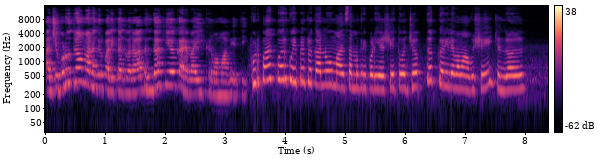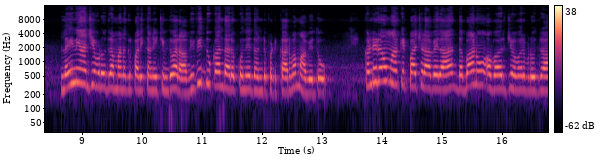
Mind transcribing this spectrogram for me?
આજે વડોદરા મહાનગરપાલિકા દ્વારા ધંધાકીય કાર્યવાહી કરવામાં આવી હતી. ફૂટપાથ પર કોઈ પણ પ્રકારનું માલ સામગ્રી પડી હશે તો જપ્ત કરી લેવામાં આવશે. જનરલ લઈને આજે વડોદરા મહાનગરપાલિકાની ટીમ દ્વારા વિવિધ દુકાનધારકોને દંડ ફટકારવામાં આવ્યો હતો. ખંડેરાવ માર્કેટ પાછળ આવેલા દબાણો અવર જવર વડોદરા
